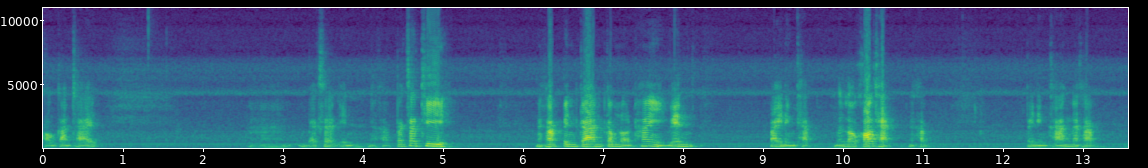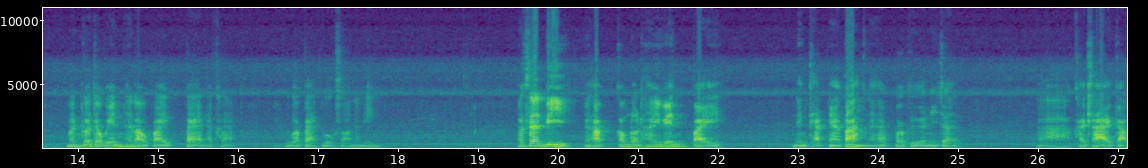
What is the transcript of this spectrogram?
ของการใช้ backslash n นะครับ backslash t นะครับเป็นการกำหนดให้เว้นไป1แท็บเหมือนเราเคาะแท็บนะครับ ไปหนึ่งครั้งนะครับ มันก็จะเว้นให้เราไป 8 อักขระหรือว่า 8 ตัวอักษรนั่นเอง backslash b นะครับกำหนดให้เว้นไป 1 แท็บแนวตั้งนะครับ ก็คืออันนี้จะคล้ายๆกับ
